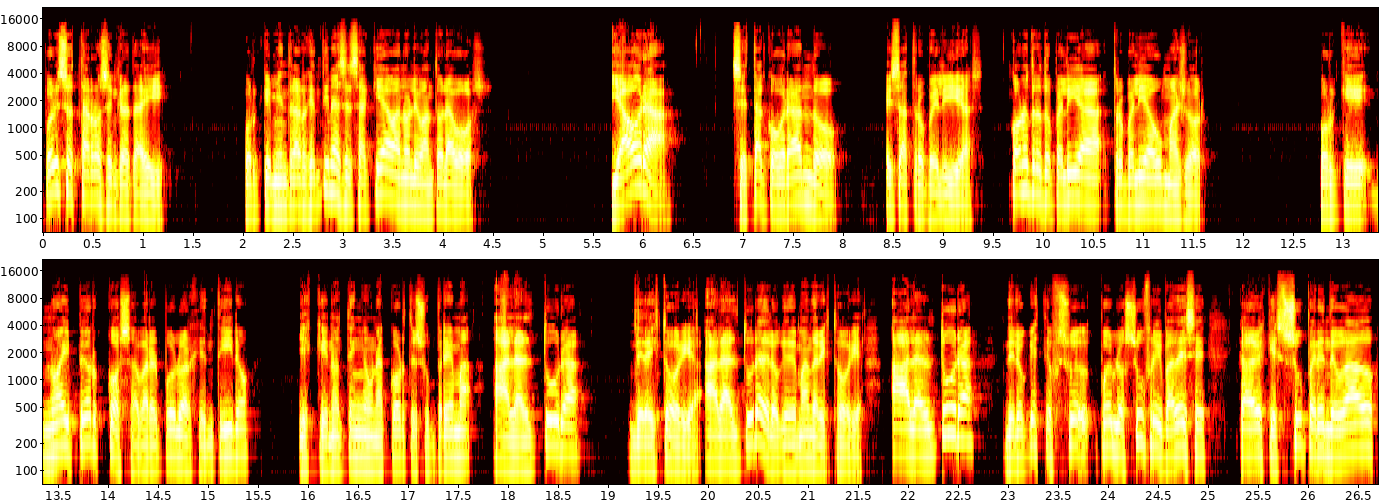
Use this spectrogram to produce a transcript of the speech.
Por eso está Rosenkrantz ahí, porque mientras Argentina se saqueaba no levantó la voz. Y ahora se está cobrando esas tropelías, con otra tropelía, aún mayor, porque no hay peor cosa para el pueblo argentino y es que no tenga una Corte Suprema a la altura de la historia, a la altura de lo que demanda la historia, a la altura de lo que este pueblo sufre y padece cada vez que es súper endeudado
